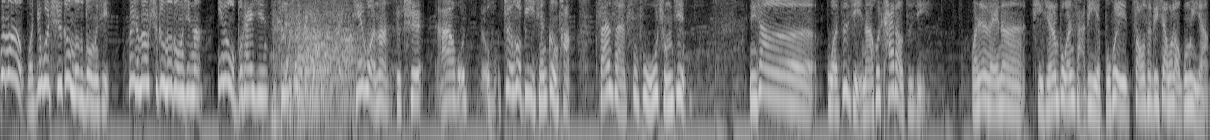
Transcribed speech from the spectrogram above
那么我就会吃更多的东西。为什么要吃更多东西呢？因为我不开心。结果呢，就吃啊，最后比以前更胖，反反复复无穷尽。你像我自己呢，会开导自己，我认为呢，体型不管咋地也不会糟蹋的像我老公一样。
